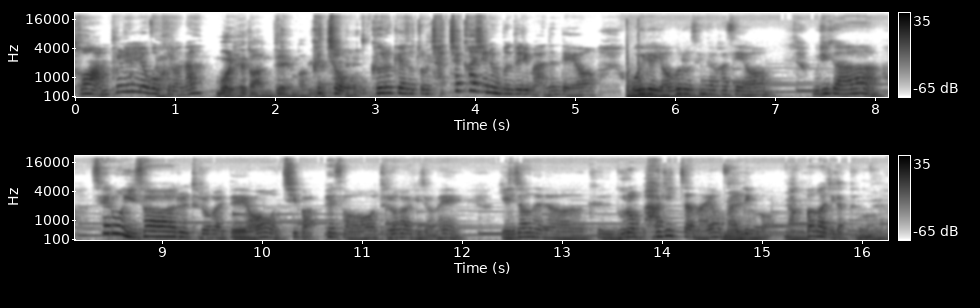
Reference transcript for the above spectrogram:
더 안 풀리려고 그러나? 뭘 해도 안 돼, 막. 그쵸. 이렇게. 그렇게 해서 좀 자책하시는 분들이 많은데요. 오히려 역으로 생각하세요. 우리가 새로 이사를 들어갈 때요. 집 앞에서 들어가기 전에 예전에는 그 누런 박 있잖아요. 네. 말린 거. 네. 박바가지 같은 거. 네.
